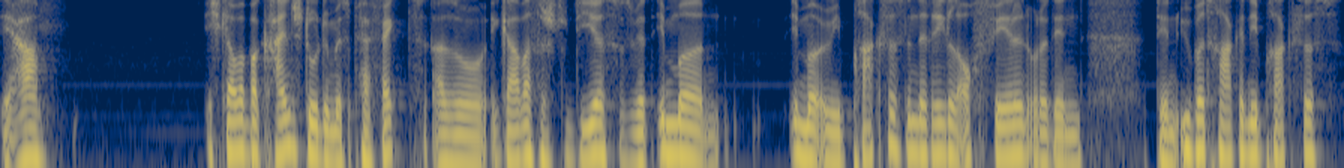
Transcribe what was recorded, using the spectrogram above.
ja, ich glaube aber kein Studium ist perfekt. Also egal was du studierst, es wird immer, immer irgendwie Praxis in der Regel auch fehlen oder den, den Übertrag in die Praxis.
